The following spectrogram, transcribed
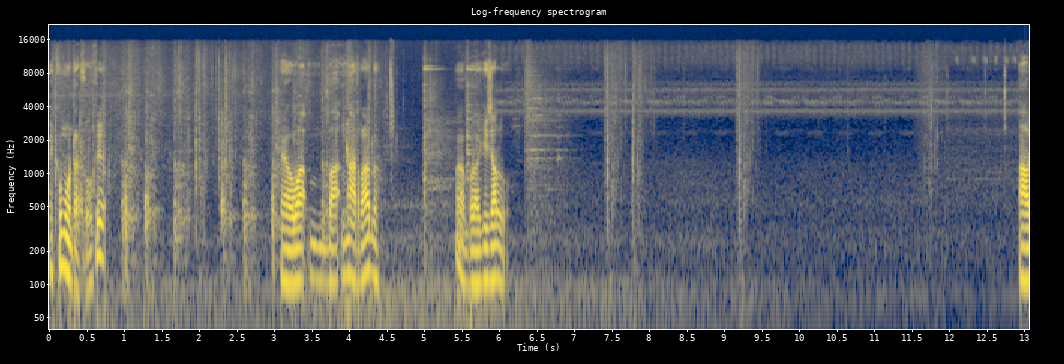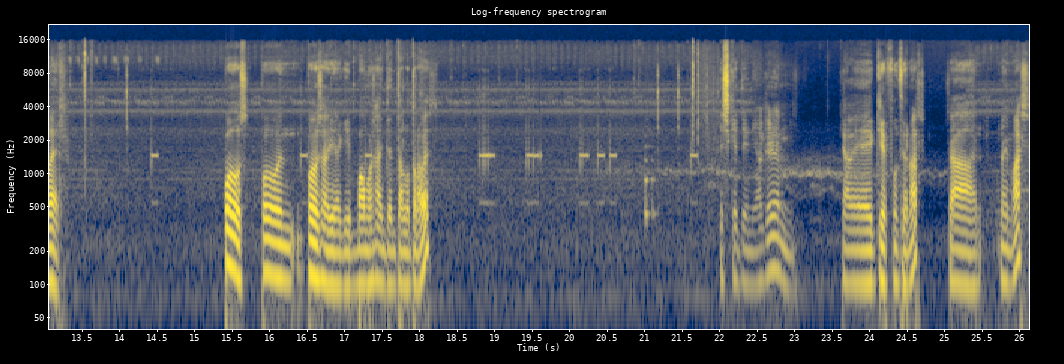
Es como un refugio. Pero va, va más raro. Bueno, por aquí salgo. A ver. Puedo, puedo, salir aquí. Vamos a intentarlo otra vez. Es que tenía que, que, haber- que funcionar. O sea, no hay más.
